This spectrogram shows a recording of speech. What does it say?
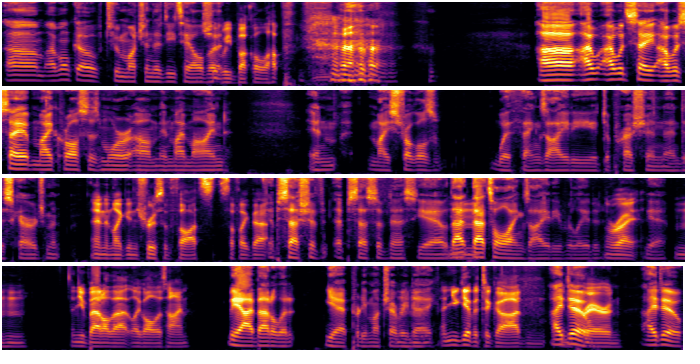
Um, I won't go too much into detail, Should but we buckle up? uh, I I would say I would say my cross is more um in my mind, in my struggles with anxiety, depression, and discouragement, and in like intrusive thoughts, stuff like that. obsessive obsessiveness. Yeah, that Mhm. that's all anxiety related. Right. Yeah, Mm-hmm. And you battle that like all the time. yeah, I battle it. Yeah, pretty much every Mhm. day. And you give it to God. And, I in do. Prayer and I do,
